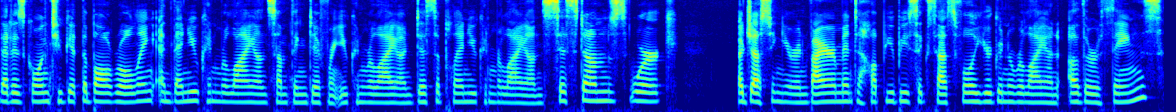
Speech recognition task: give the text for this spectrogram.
that is going to get the ball rolling, and then you can rely on something different. You can rely on discipline, you can rely on systems work, adjusting your environment to help you be successful. You're going to rely on other things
